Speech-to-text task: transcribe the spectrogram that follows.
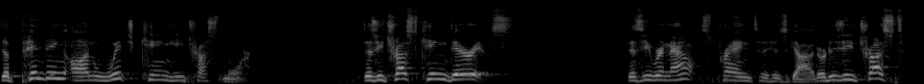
depending on which king he trusts more. Does he trust King Darius? Does he renounce praying to his God? Or does he trust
